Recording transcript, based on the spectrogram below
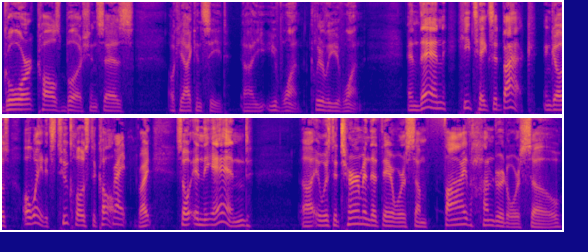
Gore calls Bush and says, "Okay, I concede. Uh, you, you've won. Clearly, you've won." And then he takes it back and goes, "Oh wait, it's too close to call." Right. Right. So in the end, uh, it was determined that there were some 500 or so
